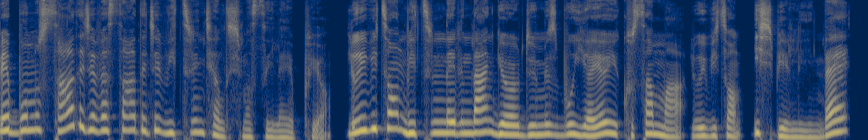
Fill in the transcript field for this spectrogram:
Ve bunu sadece ve sadece vitrin vitrin çalışmasıyla yapıyor. Louis Vuitton vitrinlerinden gördüğümüz bu Yayoi Kusama Louis Vuitton işbirliğinde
